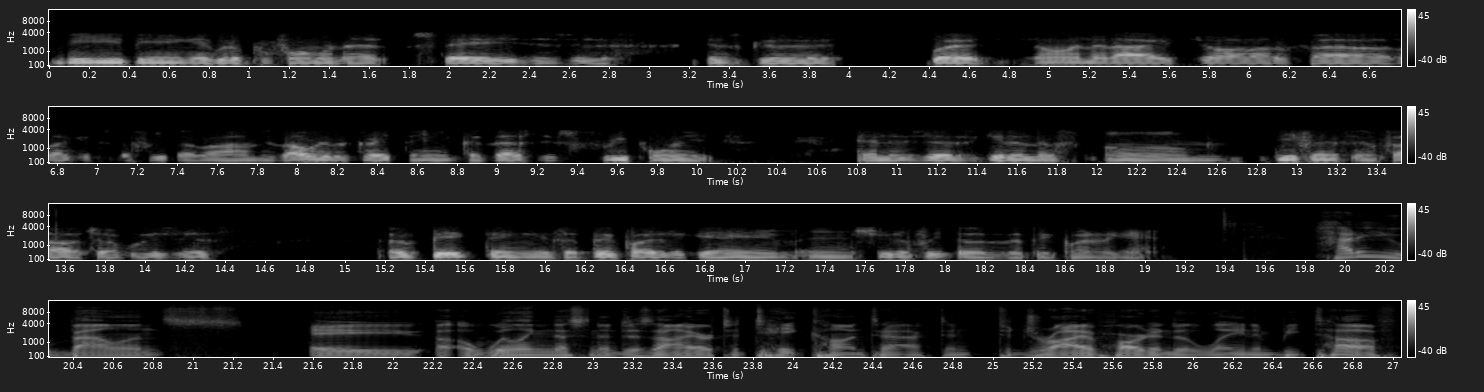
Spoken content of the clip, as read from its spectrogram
me being able to perform on that stage is just is good. But knowing that I draw a lot of fouls, I get to the free throw line, is always a great thing because that's just free points and it's just getting the um, defense in foul trouble. It's just a big thing. It's a big part of the game, and shooting free throws is a big part of the game. How do you balance a a willingness and a desire to take contact and to drive hard into the lane and be tough?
